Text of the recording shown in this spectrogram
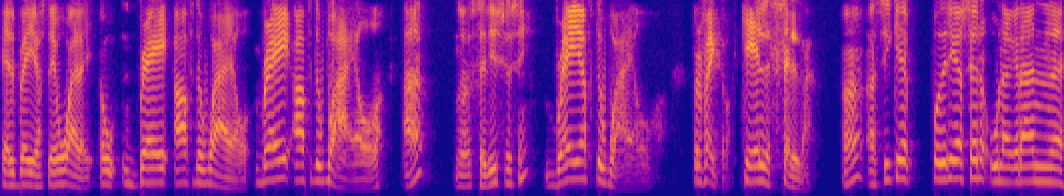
el Breath of the Wild. Oh, Breath of the Wild. Breath of the Wild. ¿Ah? ¿No se dice así? Breath of the Wild. Perfecto. Que el Zelda. ¿Ah? Así que podría ser una gran,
